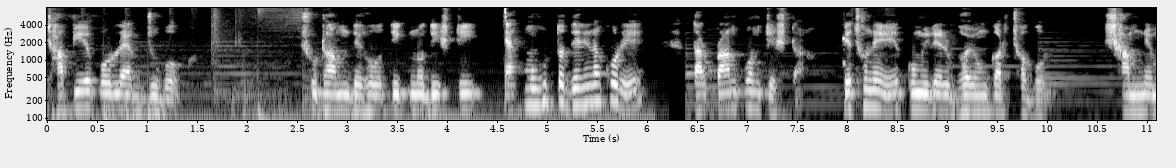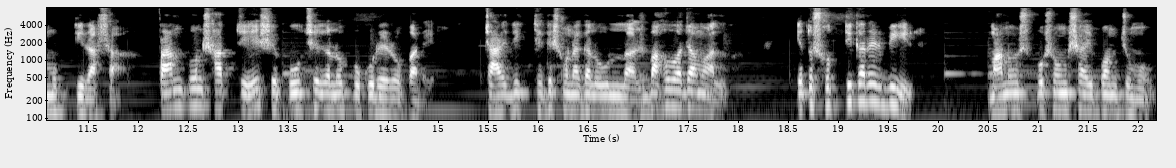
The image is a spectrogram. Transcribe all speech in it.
ঝাঁপিয়ে পড়ল এক যুবক। সুঠাম দেহ, তীক্ষ্ণ দৃষ্টি, এক মুহূর্ত দেরি না করে তার প্রাণপণ চেষ্টা। পেছনে কুমিরের ভয়ঙ্কর ছবল, সামনে মুক্তির আশা। প্রাণপণ সাত্রে সে পৌঁছে গেল পুকুরের ওপারে। চারিদিক থেকে শোনা গেল উল্লাস, বাহবা জামাল। এ তো সত্যিকারের বীর। মানুষ প্রশংসায় পঞ্চমুখ।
